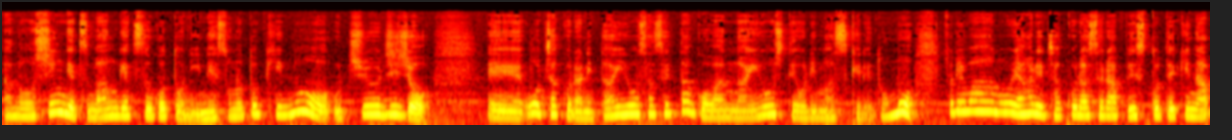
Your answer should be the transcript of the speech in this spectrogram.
あの新月満月ごとにねその時の宇宙事情えー、をチャクラに対応させたご案内をしておりますけれどもそれはあのやはりチャクラセラピスト的な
